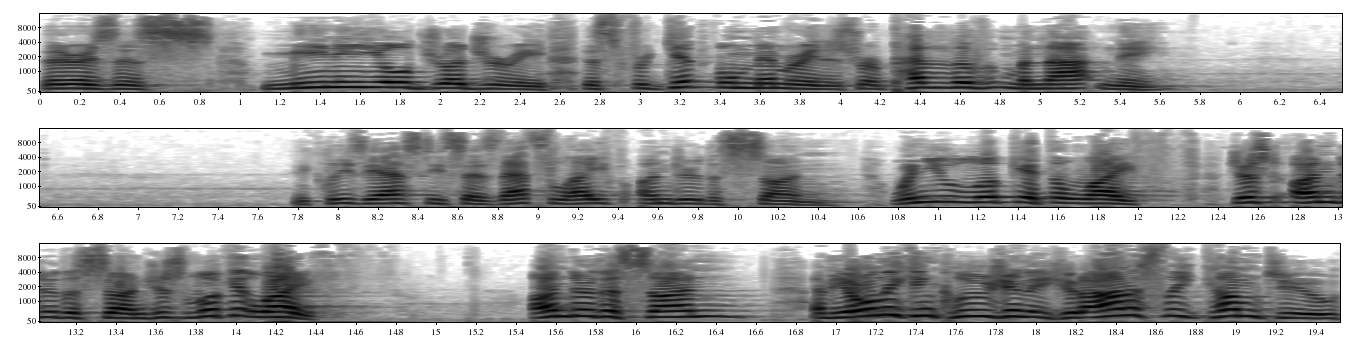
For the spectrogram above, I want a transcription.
There is this menial drudgery, this forgetful memory, this repetitive monotony. Ecclesiastes says that's life under the sun. When you look at the life just under the sun, just look at life under the sun, and the only conclusion that you should honestly come to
